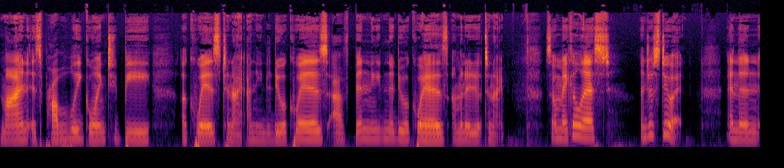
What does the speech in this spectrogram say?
Mine is probably going to be a quiz tonight. I need to do a quiz. I've been needing to do a quiz. I'm going to do it tonight. So make a list and just do it and then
